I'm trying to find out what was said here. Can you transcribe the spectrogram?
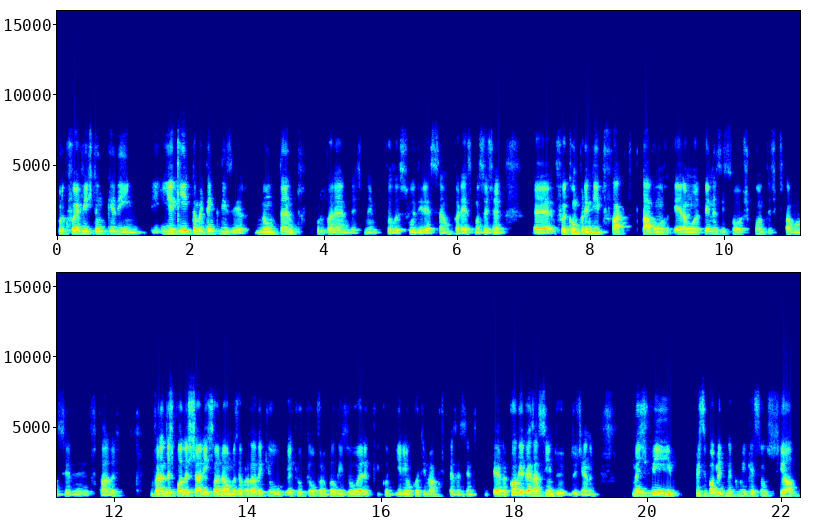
porque foi visto um bocadinho, e aqui também tenho que dizer, não tanto por varandas nem pela sua direção, parece-me, ou seja, uh, foi compreendido de facto que estavam, eram apenas e só as contas que estavam a ser votadas. Varandas pode achar isso ou não, mas a verdade é que aquilo, aquilo que ele verbalizou era que iriam continuar com os pés assentos de terra, qualquer coisa assim do, do género. Mas vi, principalmente na comunicação social,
